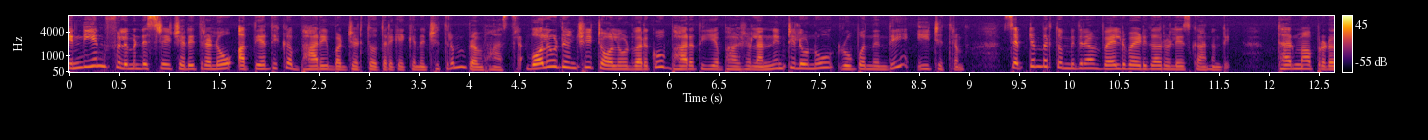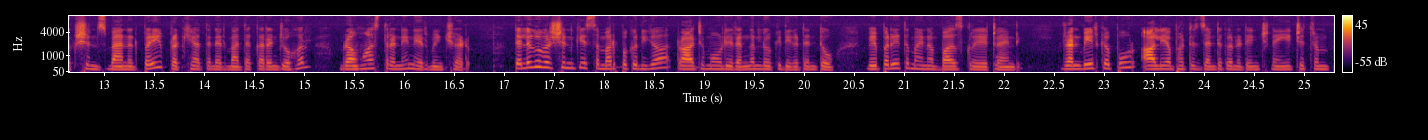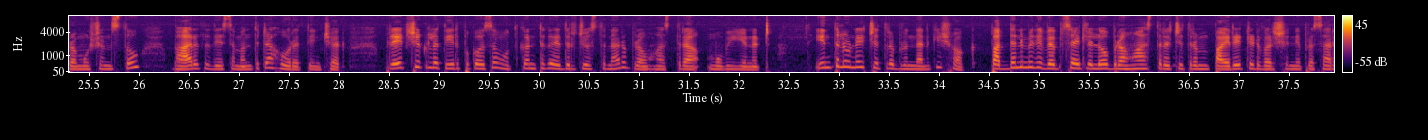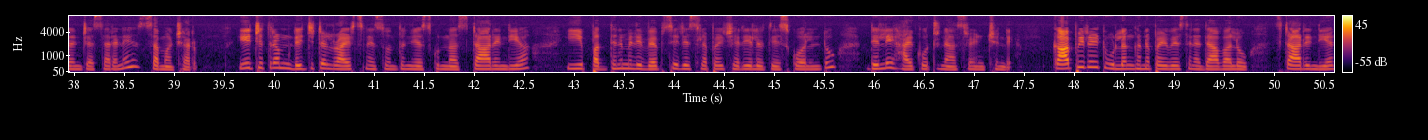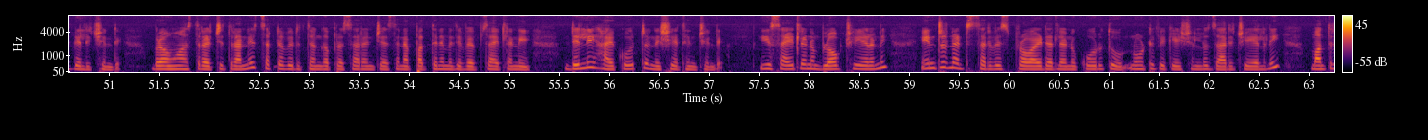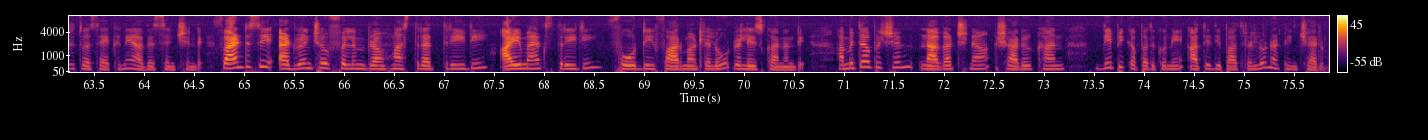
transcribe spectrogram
Indian film industry చరిత్రలో అత్యధిక భారీ బడ్జెట్తో తెరకెక్కిన చిత్రం బ్రహ్మాస్త్ర. బాలీవుడ్ నుంచి టాలీవుడ్ వరకు భారతీయ భాషలన్నింటిలోనూ రూపొందింది ఈ చిత్రం. సెప్టెంబర్ తొమ్మిదిన వరల్డ్ వైడ్గా రిలీజ్ కానుంది. ధర్మ ప్రొడక్షన్స్ బ్యానర్పై ప్రఖ్యాత నిర్మాత కరణ్ జోహర్ బ్రహ్మాస్త్రాన్ని నిర్మించాడు. తెలుగు వెర్షన్కి సమర్పకునిగా రాజమౌళి రంగంలోకి దిగటంతో విపరీతమైన బాజ్ క్రియేట్ అయింది. రణబీర్ కపూర్ ఆలియా భట్ జంటగా నటించిన ఈ చిత్రం ప్రమోషన్స్తో భారతదేశమంతటా హోరెత్తించారు. ప్రేక్షకుల తీర్పు కోసం ఉత్కంఠగా ఎదురుచూస్తున్నారు బ్రహ్మాస్త్ర మూవీ యూనిట్. ఇంతలోనే చిత్ర బృందానికి షాక్. పద్దెనిమిది వెబ్సైట్లలో బ్రహ్మాస్త్ర చిత్రం పైరేటెడ్ వెర్షన్ని ప్రసారం చేశారని సమాచారం. ఈ చిత్రం డిజిటల్ రైట్స్ని సొంతం చేసుకున్న స్టార్ ఇండియా ఈ పద్దెనిమిది వెబ్ సిరీస్లపై చర్యలు తీసుకోవాలంటూ ఢిల్లీ హైకోర్టుని ఆశ్రయించింది. కాపీరైట్ ఉల్లంఘనపై వేసిన దావాలో స్టార్ ఇండియా గెలిచింది. బ్రహ్మాస్త్ర చిత్రాన్ని చట్టవిరుద్ధంగా ప్రసారం చేసిన పద్దెనిమిది వెబ్సైట్లని ఢిల్లీ హైకోర్టు నిషేధించింది. ఈ సైట్లను బ్లాక్ చేయాలని ఇంటర్నెట్ సర్వీస్ ప్రొవైడర్లను కోరుతూ నోటిఫికేషన్లు జారీ చేయాలని మంత్రిత్వ శాఖని ఆదేశించింది. Fantasy adventure film Brahmastra three D IMAX three D four D ఫార్మాట్లలో release కానుంది. అమితాబ్ బచ్చన్ నాగార్జున షారూఖ్ ఖాన్ దీపిక పదుకునే అతిథి పాత్రల్లో నటించారు.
